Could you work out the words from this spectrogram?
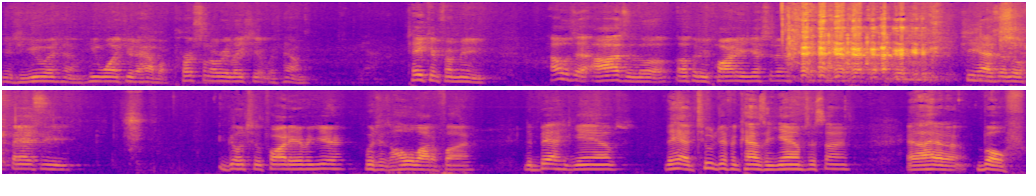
Just you and him. He wants you to have a personal relationship with him. Taken from me. I was at Oz a little uppity party yesterday. she has a little fancy go to a party every year, which is a whole lot of fun. The best yams. They had two different kinds of yams this time, and I had a, both.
